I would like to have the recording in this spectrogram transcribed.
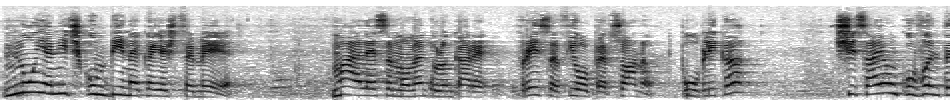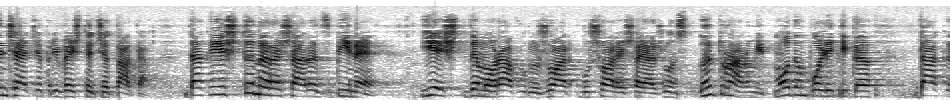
nu e nici cum bine că ești femeie, mai ales în momentul în care vrei să fii o persoană publică și să ai un cuvânt în ceea ce privește cetatea. Dacă ești tânără și arăți bine, ești de moravuri ușoare și ai ajuns într-un anumit mod în politică, dacă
